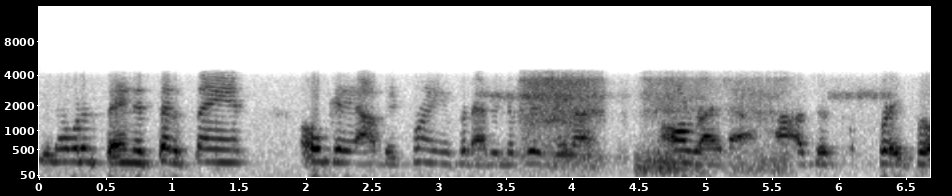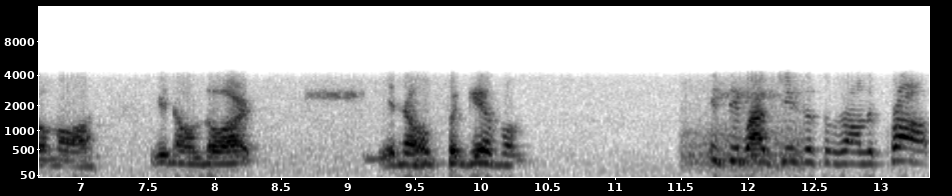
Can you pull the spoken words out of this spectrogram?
You know what I'm saying? Instead of saying, Okay, I'll be praying for that individual. I, all right, I, I'll just pray for them all. You know, Lord, you know, forgive them. You see, while Jesus was on the cross,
